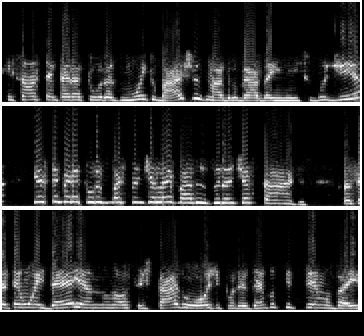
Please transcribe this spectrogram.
que são as temperaturas muito baixas, madrugada e início do dia, e as temperaturas bastante elevadas durante as tardes. Para você ter uma ideia, no nosso estado, hoje, por exemplo, temos aí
